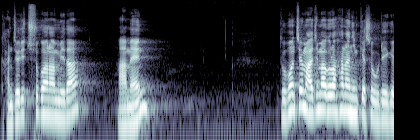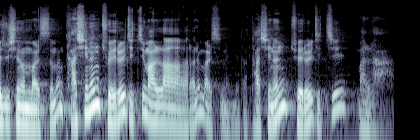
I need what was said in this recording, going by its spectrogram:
간절히 축원합니다. 아멘. 두 번째 마지막으로 하나님께서 우리에게 주시는 말씀은 다시는 죄를 짓지 말라라는 말씀입니다. 다시는 죄를 짓지 말라.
